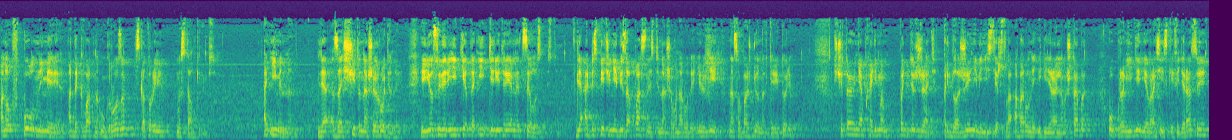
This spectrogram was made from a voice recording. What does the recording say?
Оно в полной мере адекватно угрозам, с которыми мы сталкиваемся. А именно, для защиты нашей Родины, ее суверенитета и территориальной целостности, для обеспечения безопасности нашего народа и людей на освобожденных территориях – считаю необходимым поддержать предложение Министерства обороны и Генерального штаба о проведении в Российской Федерации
